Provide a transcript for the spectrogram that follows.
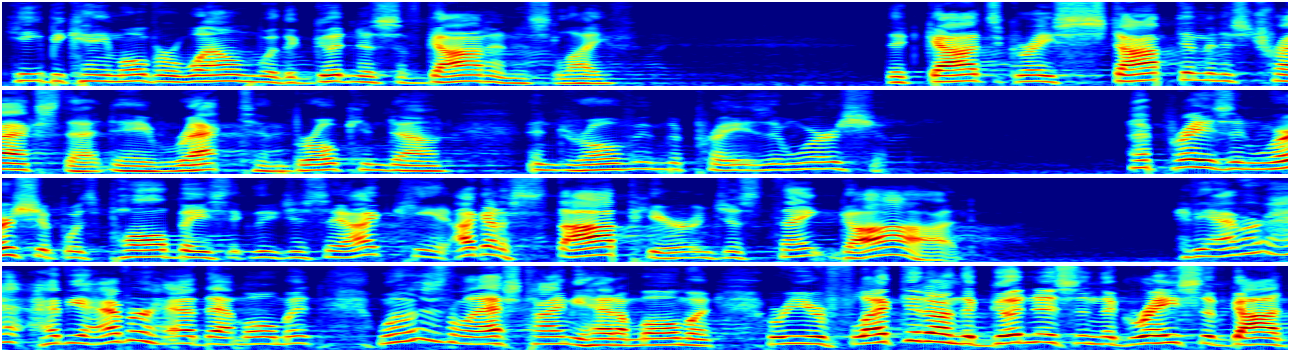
He became overwhelmed with the goodness of God in his life. That God's grace stopped him in his tracks that day, wrecked him, broke him down, and drove him to praise and worship. That praise and worship was Paul basically just say, I can't, I got to stop here and just thank God. Have you, ever, have you ever had that moment? When was the last time you had a moment where you reflected on the goodness and the grace of God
